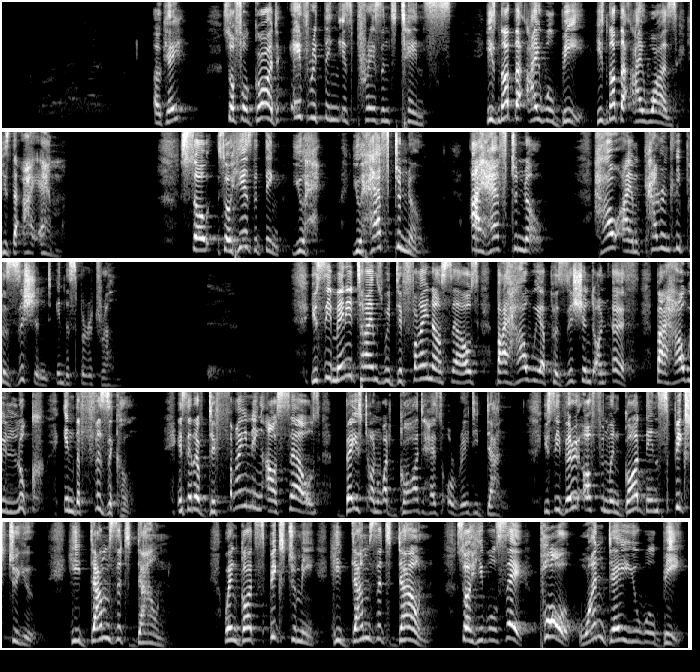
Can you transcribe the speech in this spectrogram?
Okay? So for God, everything is present tense. He's not the I will be. He's not the I was. He's the I am. So, so here's the thing. You, ha- you have to know, I have to know how I am currently positioned in the spirit realm. You see, many times we define ourselves by how we are positioned on earth, by how we look in the physical, instead of defining ourselves based on what God has already done. You see, very often when God then speaks to you, He dumbs it down. When God speaks to me, He dumbs it down. So He will say, Paul, one day you will be.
